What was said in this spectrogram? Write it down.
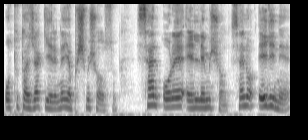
o tutacak yerine yapışmış olsun. Sen oraya ellemiş ol. Sen o elini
